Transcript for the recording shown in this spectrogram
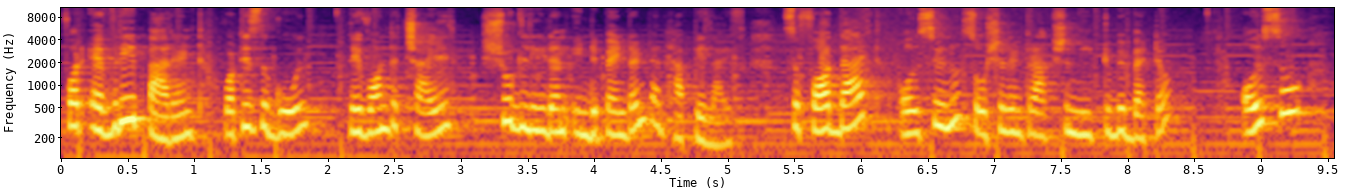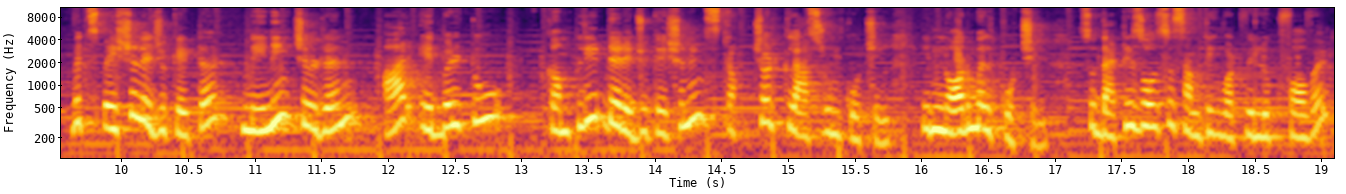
for every parent, what is the goal? They want the child should lead an independent and happy life. So for that also you know social interaction need to be better. Also with special educator, many children are able to complete their education in structured classroom coaching, in normal coaching. So that is also something what we look forward.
